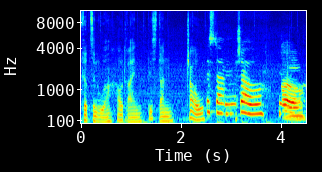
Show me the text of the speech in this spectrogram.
14 Uhr. Haut rein. Bis dann. Ciao. Bis dann. Ciao. Ciao.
